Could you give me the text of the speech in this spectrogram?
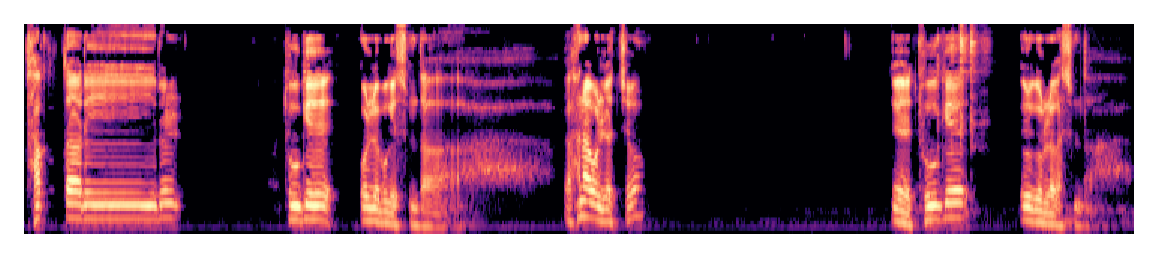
닭다리를 두 개 올려 보겠습니다. 하나 올렸죠? 예, 두 개 여기 올라갔습니다.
